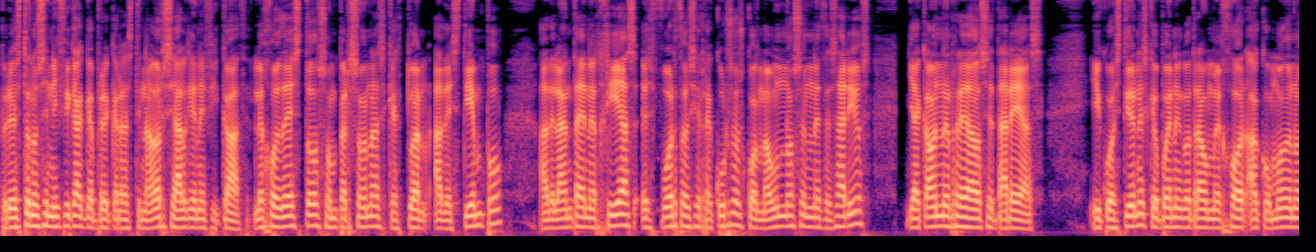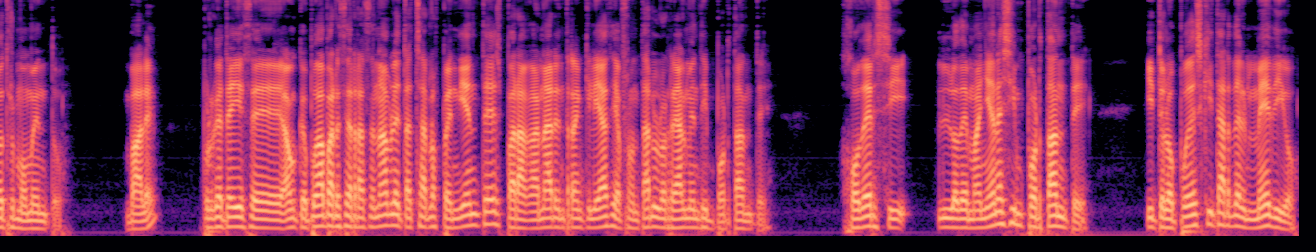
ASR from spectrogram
pero esto no significa que precrastinador sea alguien eficaz. Lejos de esto, son personas que actúan a destiempo, adelantan energías, esfuerzos y recursos cuando aún no son necesarios y acaban enredados en tareas y cuestiones que pueden encontrar un mejor acomodo en otro momento. ¿Vale? Porque te dice, aunque pueda parecer razonable, tachar los pendientes para ganar en tranquilidad y afrontar lo realmente importante. Joder, si lo de mañana es importante y te lo puedes quitar del medio,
